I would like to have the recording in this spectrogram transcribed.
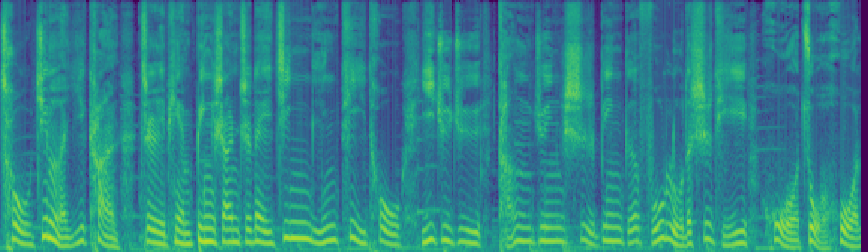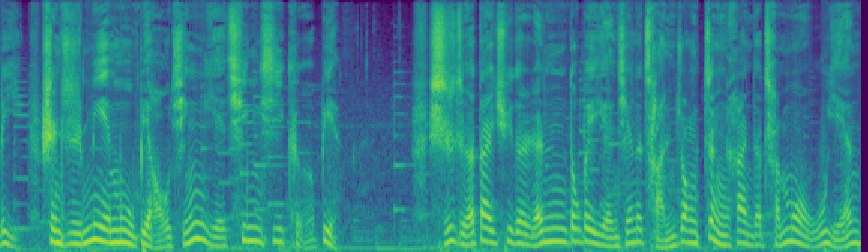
凑近了一看，这片冰山之内晶莹剔透，一具具唐军士兵和俘虏的尸体，或坐或立，甚至面目表情也清晰可辨。使者带去的人都被眼前的惨状震撼得沉默无言，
